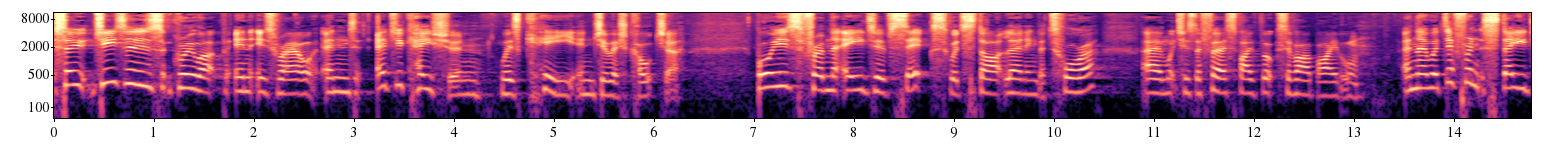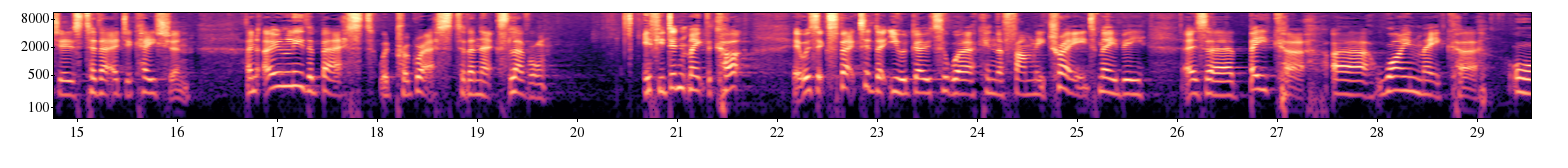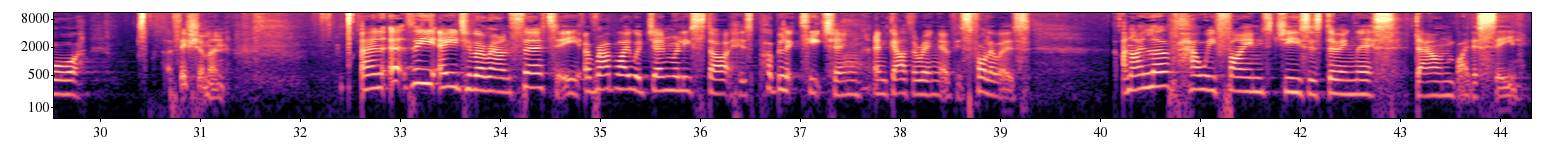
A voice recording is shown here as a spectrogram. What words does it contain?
So, Jesus grew up in Israel, and education was key in Jewish culture. Boys from the age of six would start learning the Torah, um, which is the first five books of our Bible. And there were different stages to their education, and only the best would progress to the next level. If you didn't make the cut, it was expected that you would go to work in the family trade, maybe as a baker, a winemaker, or a fisherman. And at the age of around 30, a rabbi would generally start his public teaching and gathering of his followers. And I love how we find Jesus doing this down by the sea.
